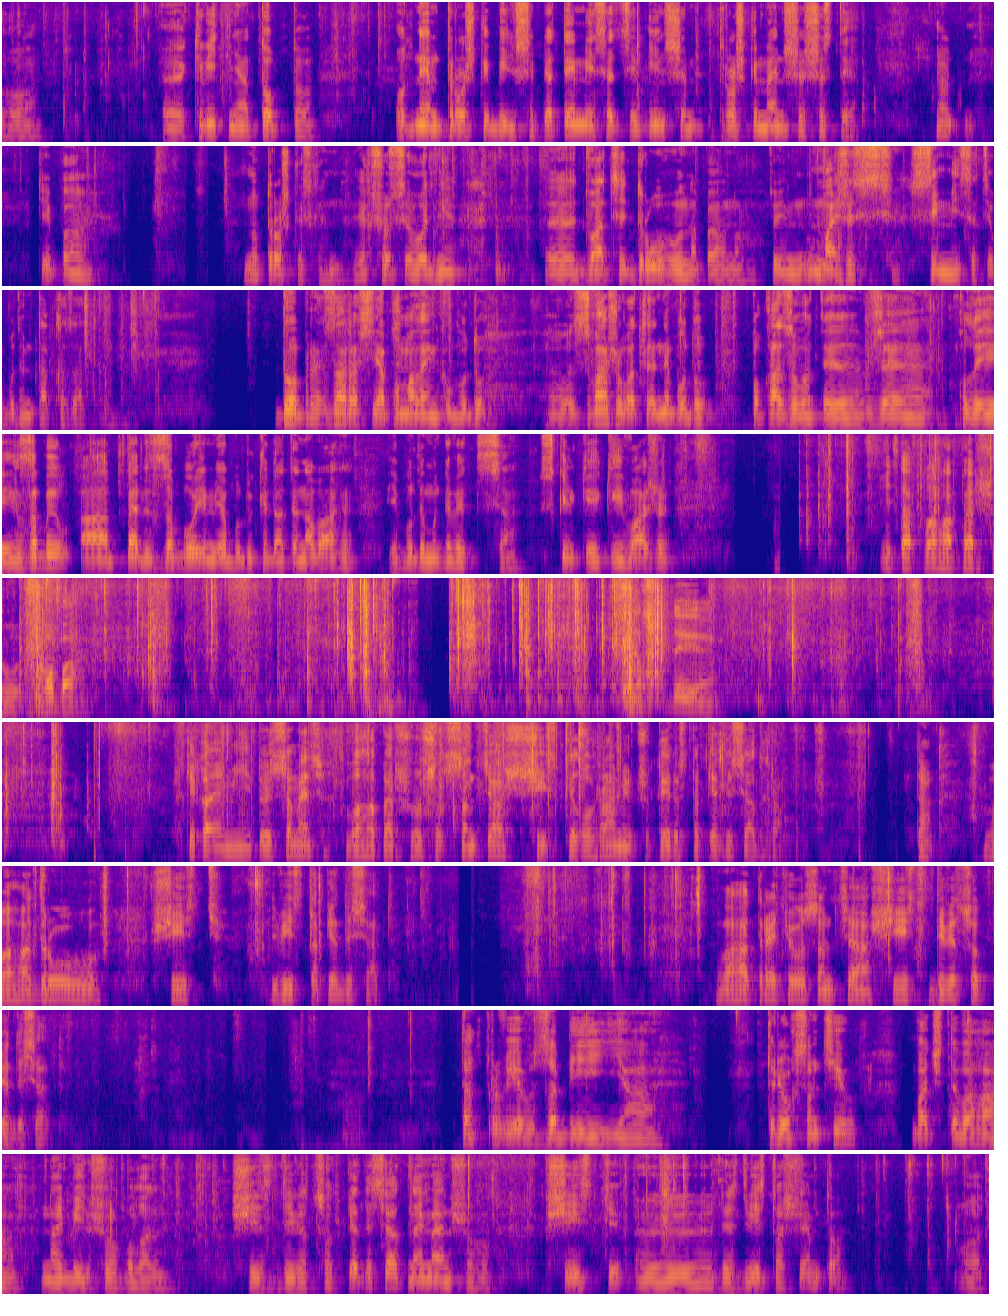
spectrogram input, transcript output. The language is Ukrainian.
е, квітня, тобто одним трошки більше 5 місяців, іншим трошки менше 6. Ну, типа, ну трошки, якщо сьогодні е, 22, напевно, то їм ну, майже 7 місяців, будемо так казати. Добре, зараз я помаленьку буду е, зважувати, не буду показувати вже, коли я їх забив, а перед забоєм я буду кидати на ваги і будемо дивитися, скільки який важить. І так, вага першого. Опа! Насади. Втікає мені той самець, вага першого самця 6 кг 450 грам. Так, вага другого 6 250. Вага третього самця 6 950. Так, провів забій я трьох самців. Бачите, вага найбільшого була 6950, найменшого 6 е, десь 200 з чим-то. От.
